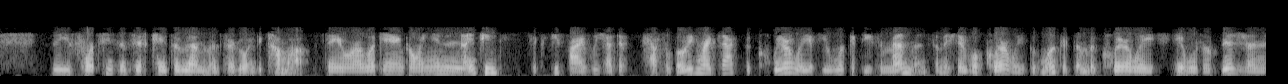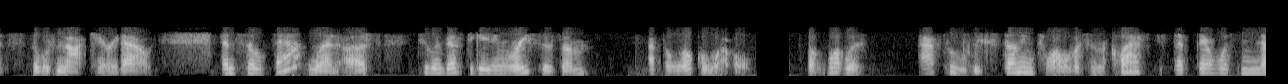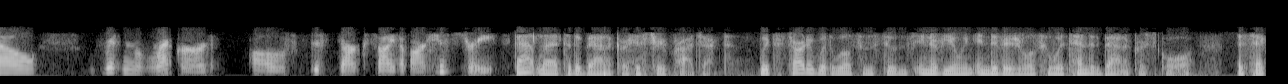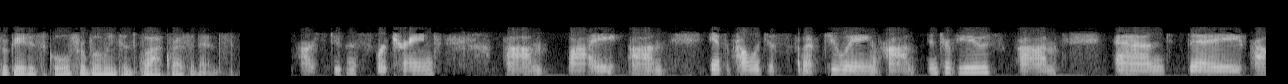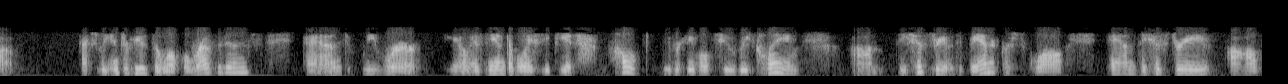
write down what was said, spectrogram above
the 14th and 15th Amendments are going to come up. They were looking at going in in 19 65, we had to pass a Voting Rights Act, but clearly, if you look at these amendments, and they say, well, clearly you can look at them, but clearly it was a vision that was not carried out. And so that led us to investigating racism at the local level. But what was absolutely stunning to all of us in the class is that there was no written record of this dark side of our history. That led to the Banneker History Project, which started with Wilson students interviewing individuals who attended Banneker School, a segregated school for Bloomington's black residents. Our students were trained um, by um, anthropologists about doing um, interviews, um, and they uh, actually interviewed the local residents, and we were, you know, as the NAACP had hoped, we were able to reclaim um, the history of the Banneker School and the history of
